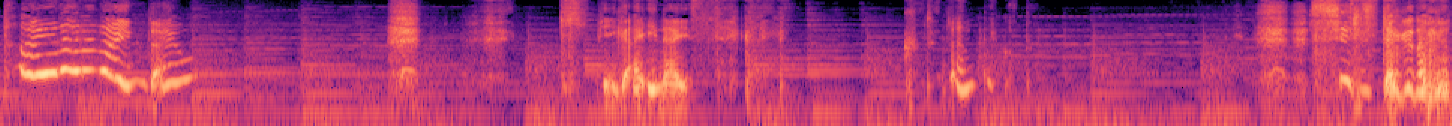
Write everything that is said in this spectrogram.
耐えられないんだよ。君がいない世界が来るなんてこと。信じたくなかっ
